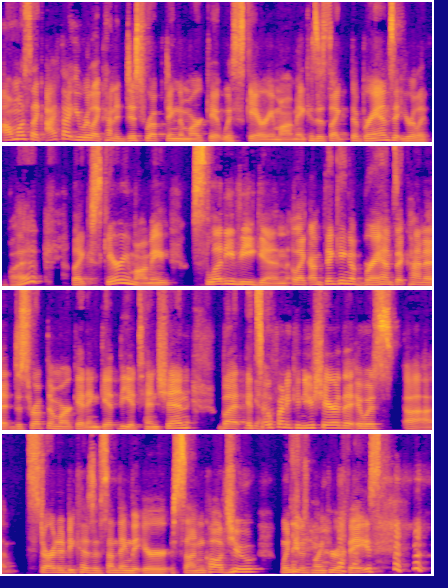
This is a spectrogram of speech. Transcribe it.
almost like I thought you were like kind of disrupting the market with Scary Mommy because it's like the brands that you're like, what? Like Scary Mommy, Slutty Vegan. Like I'm thinking of brands that kind of disrupt the market and get the attention. But it's yeah. so funny. Can you share that it was uh, started because of something that your son called you when he was going through a phase?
